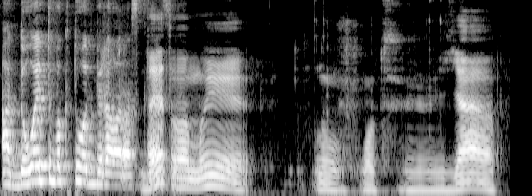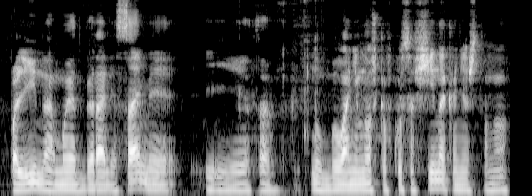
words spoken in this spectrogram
А до этого кто отбирал рассказы? До этого мы, ну, вот, э, я, Полина, мы отбирали сами, и это, ну, была немножко вкусовщина, конечно, но...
